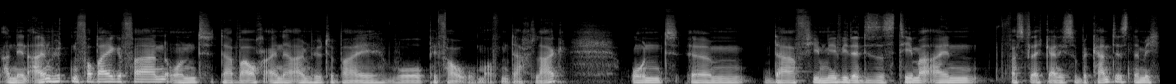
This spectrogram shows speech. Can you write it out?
an den Almhütten vorbeigefahren und da war auch eine Almhütte bei, wo PV oben auf dem Dach lag. Und ähm, da fiel mir wieder dieses Thema ein, was vielleicht gar nicht so bekannt ist, nämlich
